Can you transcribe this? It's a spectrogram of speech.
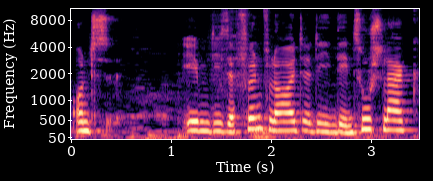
Und eben diese fünf Leute, die den Zuschlag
